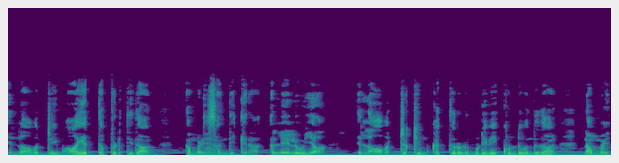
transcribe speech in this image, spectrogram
எல்லாவற்றையும் ஆயத்தப்படுத்தி தான் நம்மளை சந்திக்கிறார். அல்லேலூயா. எல்லாவற்றுக்கும் கத்தர் ஒரு முடிவை கொண்டு வந்துதான் நம்மை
